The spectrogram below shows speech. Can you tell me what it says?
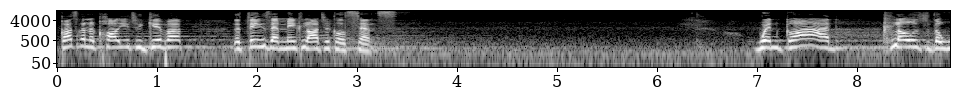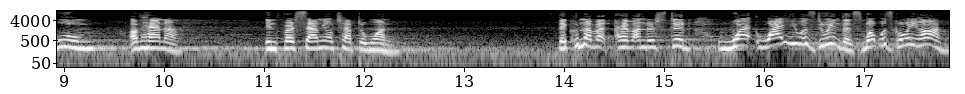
God's going to call you to give up the things that make logical sense. When God closed the womb of Hannah in 1 Samuel chapter 1, they could not have understood what, why he was doing this, what was going on.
